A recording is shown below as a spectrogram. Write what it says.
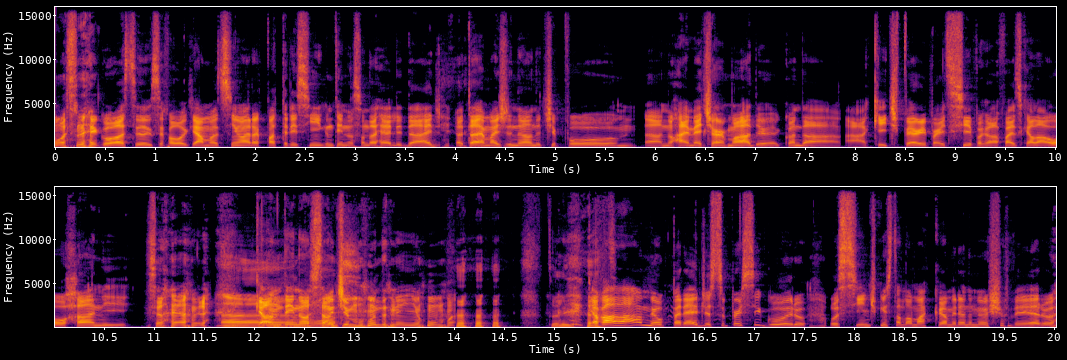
um outro negócio. Você falou que é uma senhora patricinha que não tem noção da realidade. Eu tava imaginando, tipo, uh, no High Met Your Mother, quando a, a Katy Perry participa, que ela faz aquela Oh Honey, você lembra? Ah, que ela não tem noção nossa. de mundo nenhuma. Tô ligado. Que ela fala, ah, meu prédio é super seguro. O síndico instalou uma câmera no meu chuveiro.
